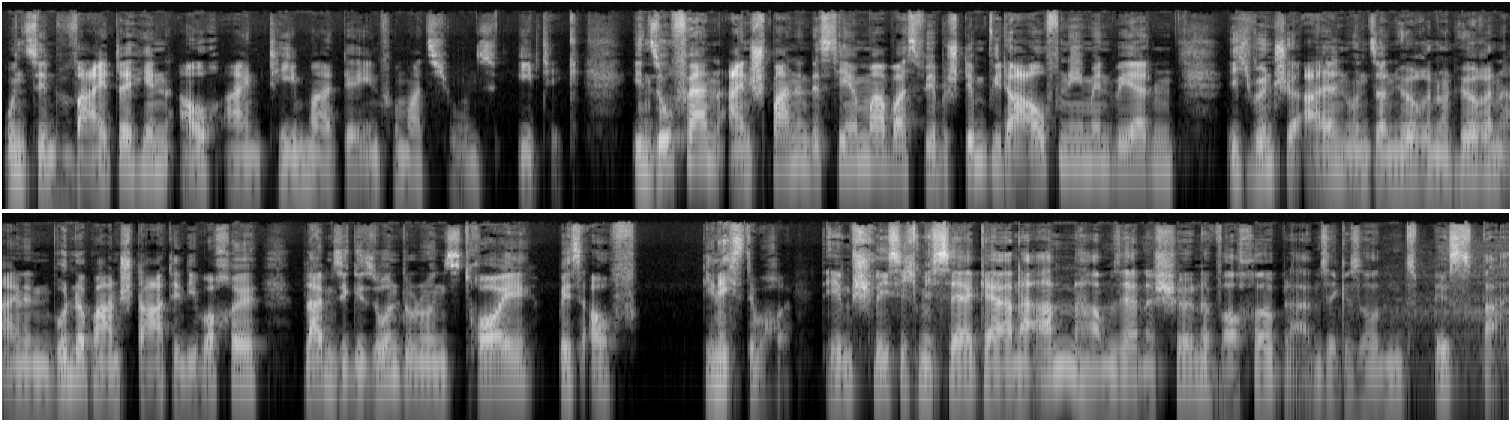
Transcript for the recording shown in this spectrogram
und sind weiterhin auch auch ein Thema der Informationsethik. Insofern ein spannendes Thema, was wir bestimmt wieder aufnehmen werden. Ich wünsche allen unseren Hörerinnen und Hörern einen wunderbaren Start in die Woche. Bleiben Sie gesund und uns treu bis auf die nächste Woche. Dem schließe ich mich sehr gerne an. Haben Sie eine schöne Woche. Bleiben Sie gesund. Bis bald.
